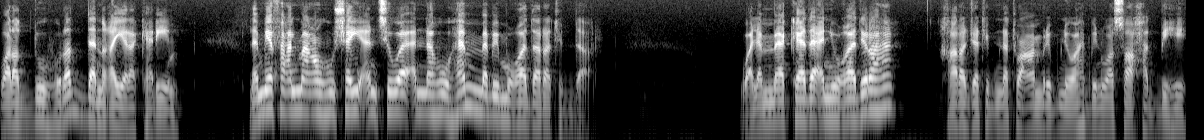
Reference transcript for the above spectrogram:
وردوه ردا غير كريم لم يفعل معه شيئا سوى أنه هم بمغادرة الدار. ولما كاد أن يغادرها خرجت ابنة عمرو بن وهب وصاحت به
